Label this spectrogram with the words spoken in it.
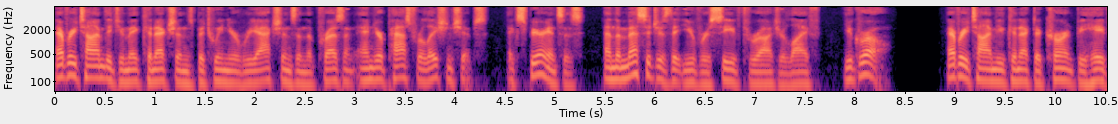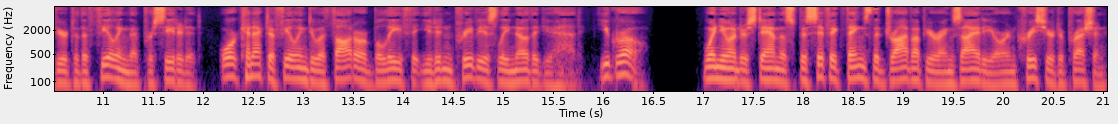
Every time that you make connections between your reactions in the present and your past relationships, experiences, and the messages that you've received throughout your life, you grow. Every time you connect a current behavior to the feeling that preceded it, or connect a feeling to a thought or belief that you didn't previously know that you had, you grow. When you understand the specific things that drive up your anxiety or increase your depression,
